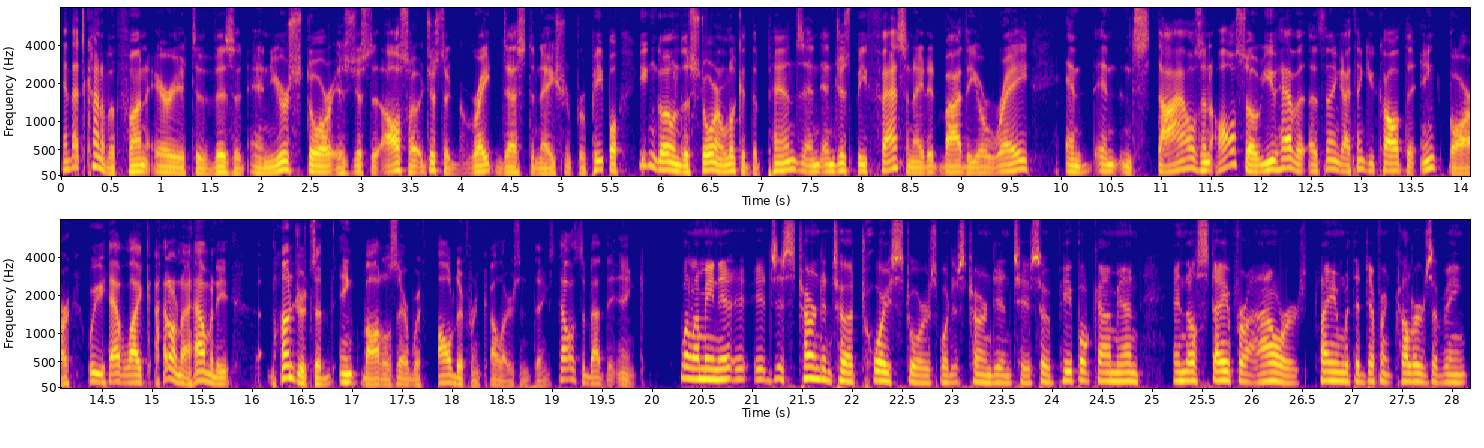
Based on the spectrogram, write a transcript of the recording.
And that's kind of a fun area to visit. And your store is just also just a great destination for people. You can go into the store and look at the pens and, and just be fascinated by the array and, and, and styles. And also, you have a, a thing, I think you call it the ink bar, where you have like, I don't know how many, hundreds of ink bottles there with all different colors and things. Tell us about the ink. Well, I mean, it, it- just turned into a toy store, is what it's turned into. So people come in and they'll stay for hours playing with the different colors of ink.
